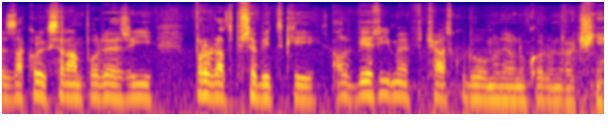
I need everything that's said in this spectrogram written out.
za kolik se nám podaří prodat přebytky, ale věříme v částku 2 milionů korun ročně.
